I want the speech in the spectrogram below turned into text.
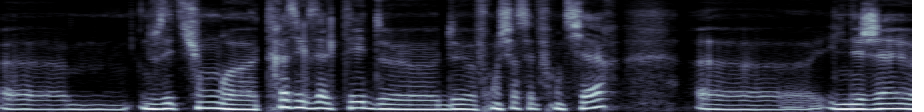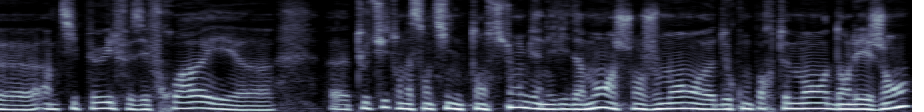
nous étions très exaltés de, franchir cette frontière. il neigeait un petit peu, il faisait froid et tout de suite on a senti une tension, bien évidemment, un changement de comportement dans les gens,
